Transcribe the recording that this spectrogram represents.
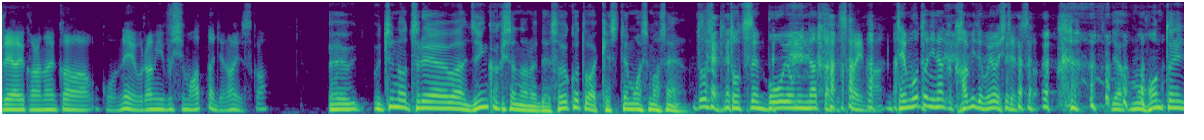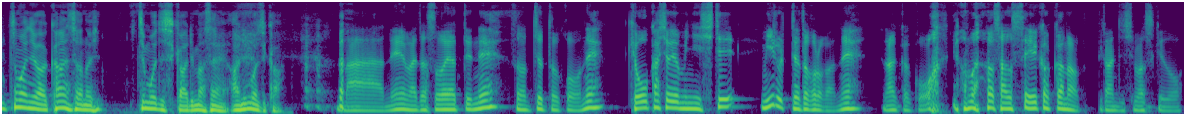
連れ合いから何か、こうね、恨み節もあったんじゃないですかえーうちの連れ合いは人格者なのでそういうことは決して申しませんどうして突然棒読みになったんですか、今？手元になんか紙でも用意してるんですか？いやもう本当に妻には感謝の一文字しかありませんあ二文字かまあね、またそうやってね、そのちょっとこうね、教科書読みにしてみるってところがね、なんかこう、山田さんの性格かなって感じしますけど。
